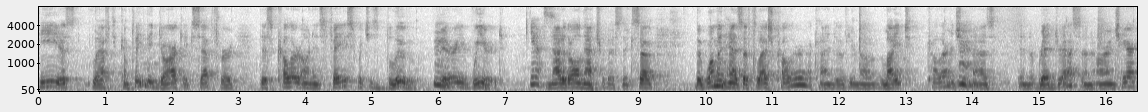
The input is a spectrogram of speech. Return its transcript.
he is left completely dark except for this color on his face, which is blue. Very weird Yes. not at all naturalistic. So the woman has a flesh color, a kind of, you know, light color, and she Mm. has then a red dress and orange hair.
